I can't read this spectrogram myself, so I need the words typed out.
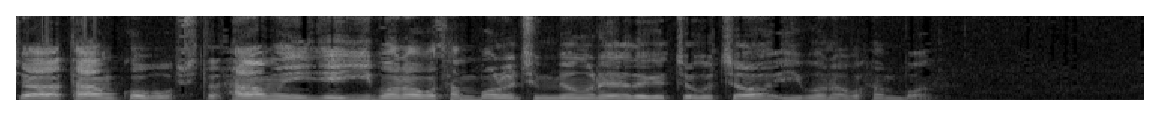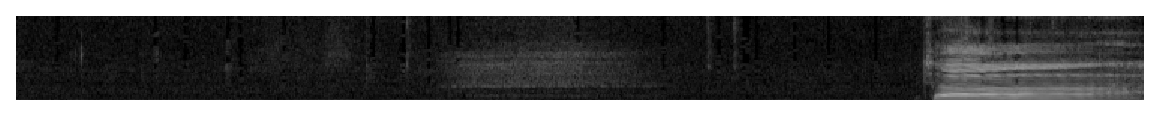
자, 다음 거 봅시다. 다음은 이제 2번하고 3번을 증명을 해야 되겠죠. 그쵸? 2번하고 3번. 자,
